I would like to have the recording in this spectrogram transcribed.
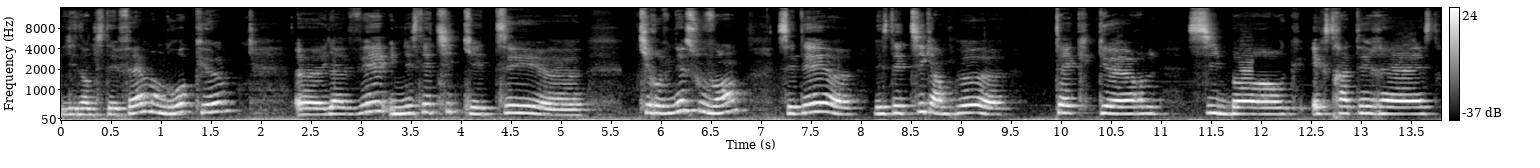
l'identité femme, en gros, que il y avait une esthétique qui était euh, qui revenait souvent. C'était euh, l'esthétique un peu euh, tech girl, cyborg, extraterrestre,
